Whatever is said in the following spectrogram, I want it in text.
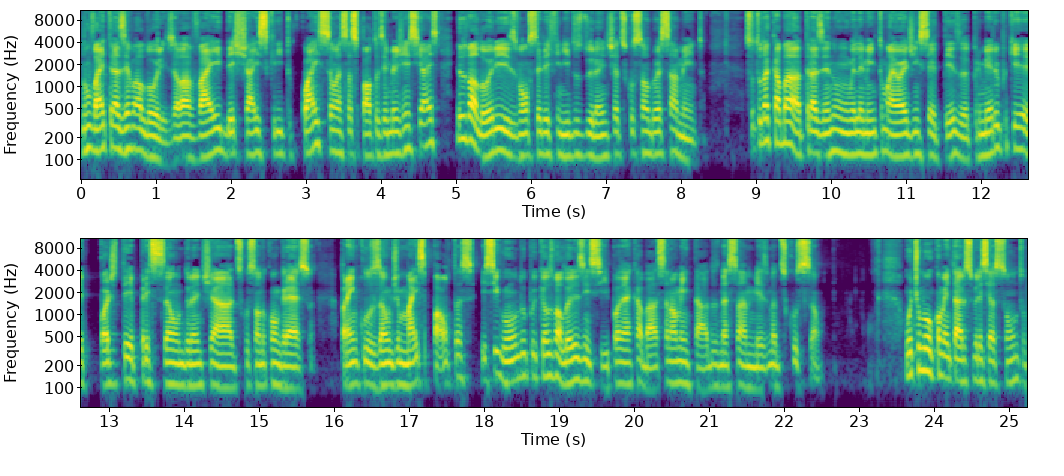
não vai trazer valores, ela vai deixar escrito quais são essas pautas emergenciais e os valores vão ser definidos durante a discussão do orçamento. Isso tudo acaba trazendo um elemento maior de incerteza, primeiro porque pode ter pressão durante a discussão no Congresso para a inclusão de mais pautas, e segundo, porque os valores em si podem acabar sendo aumentados nessa mesma discussão. último comentário sobre esse assunto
